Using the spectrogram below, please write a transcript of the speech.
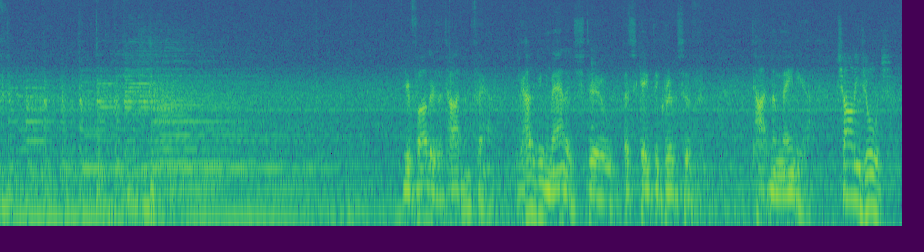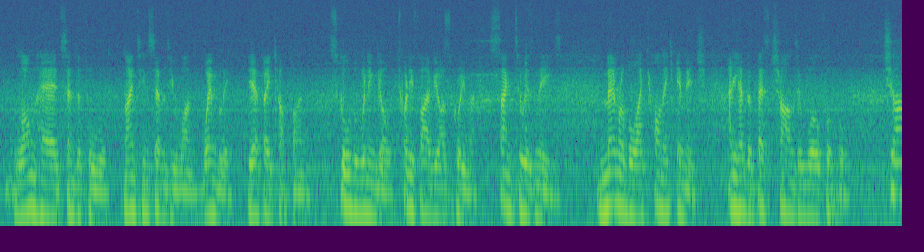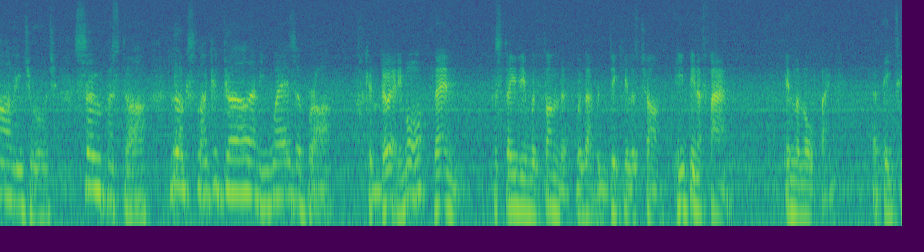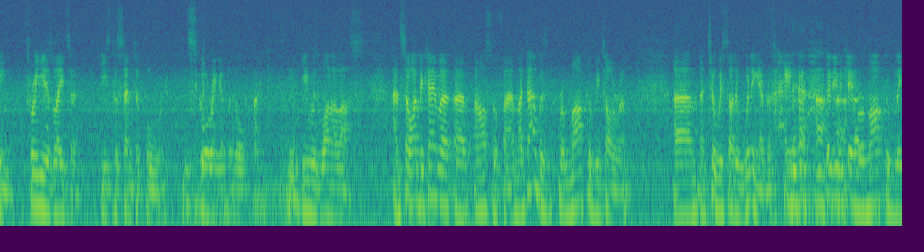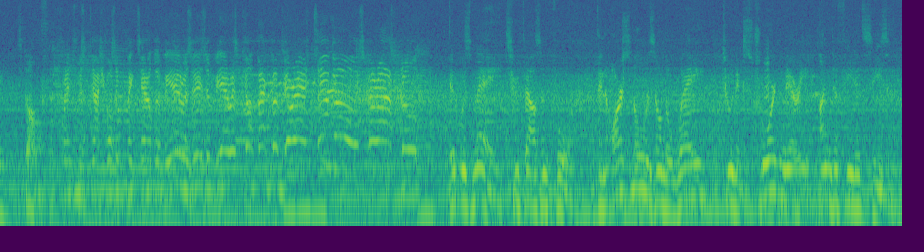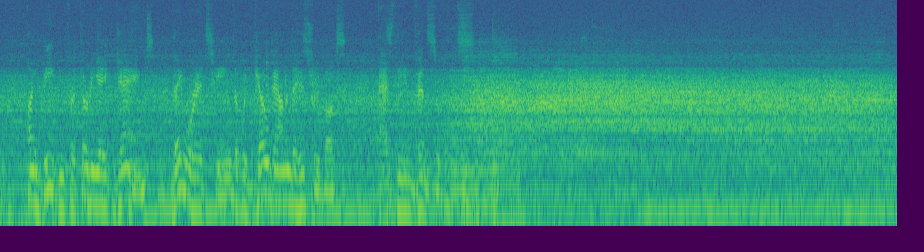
Your father's a Tottenham fan. How did you manage to escape the grips of Tottenham mania? Charlie George, long-haired centre forward, 1971, Wembley, the FA Cup final, scored the winning goal, 25-yard screamer, sank to his knees. Memorable, iconic image, and he had the best chance in world football. Charlie George, superstar, looks like a girl and he wears a bra. I couldn't do it anymore. Then, the stadium with thunder with that ridiculous chant. He'd been a fan in the North Bank at 18. Three years later, he's the centre forward scoring at the North Bank. He was one of us. And so I became a, a, an Arsenal fan. My dad was remarkably tolerant um, until we started winning everything. then he became remarkably stopped. Frenchman's dash wasn't picked out, but Vieira's is, and Vieira's cut back for Pires. Two goals for Arsenal. It was May 2004, and Arsenal was on the way to an extraordinary undefeated season. Unbeaten for 38 games, they were a team that would go down in the history books as the Invincibles.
